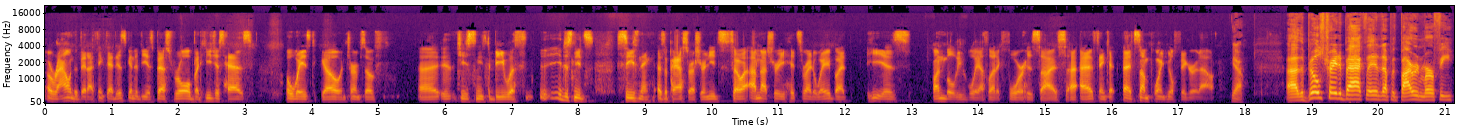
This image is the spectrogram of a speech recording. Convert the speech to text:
around a bit. I think that is going to be his best role, but he just has a ways to go in terms of uh, just needs to be with he just needs seasoning as a pass rusher. Needs so I'm not sure he hits right away, but he is unbelievably athletic for his size. I, I think at, at, some point he'll figure it out. Yeah. Uh, the Bills traded back. They ended up with Byron Murphy,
